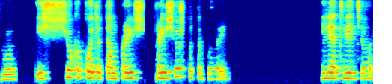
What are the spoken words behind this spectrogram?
Вот. Еще какой-то там про еще, про еще что-то было? Или ответила?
